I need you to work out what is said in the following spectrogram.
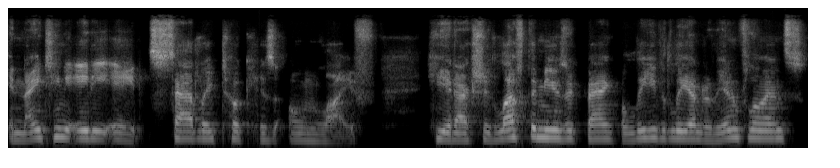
in 1988, sadly took his own life. He had actually left the Music Bank, believedly under the influence,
